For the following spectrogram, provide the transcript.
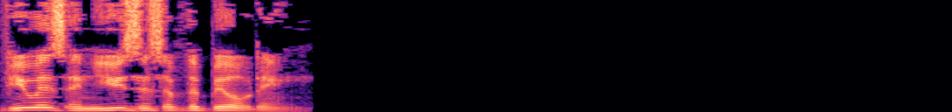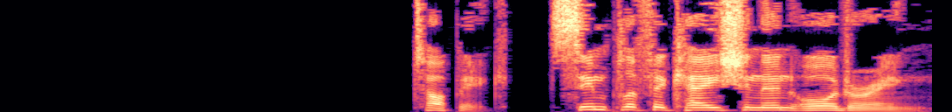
viewers and users of the building. Simplification and ordering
